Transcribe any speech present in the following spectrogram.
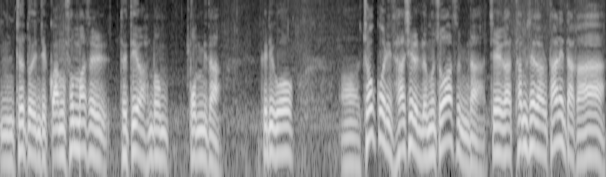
음, 저도 이제 꽝 손맛을 드디어 한번 봅니다. 그리고 어, 조건이 사실 너무 좋았습니다. 제가 탐색하러 다니다가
